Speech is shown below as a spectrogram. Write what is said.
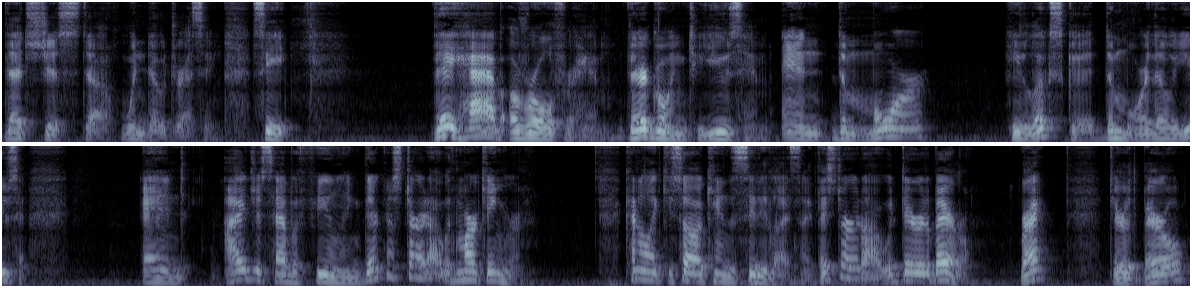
That's just uh, window dressing. See, they have a role for him. They're going to use him. And the more he looks good, the more they'll use him. And I just have a feeling they're going to start out with Mark Ingram. Kind of like you saw at Kansas City last night. They started out with the Darrel, right? The Darrel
